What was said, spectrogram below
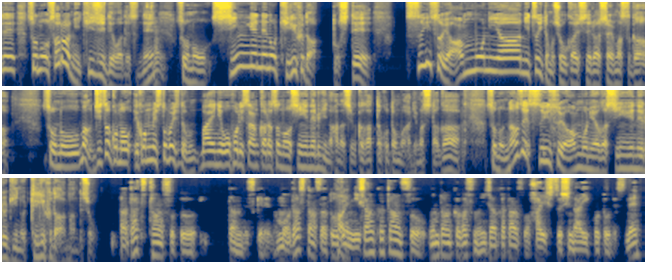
で、そのさらに記事ではですね、はいその新エネの切り札として、水素やアンモニアについても紹介していらっしゃいますが、その、まあ、実はこのエコノミストボイスでも前に大堀さんからその新エネルギーの話を伺ったこともありましたが、そのなぜ水素やアンモニアが新エネルギーの切り札なんでしょう？あ脱炭素と言ったんですけれども、脱炭素は当はい然二酸化炭素、温暖化ガスの二酸化炭素を排出しないことですね。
